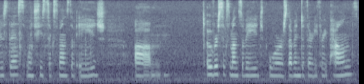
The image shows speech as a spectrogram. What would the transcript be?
use this when she's six months of age, um, over six months of age, or seven to 33 pounds.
